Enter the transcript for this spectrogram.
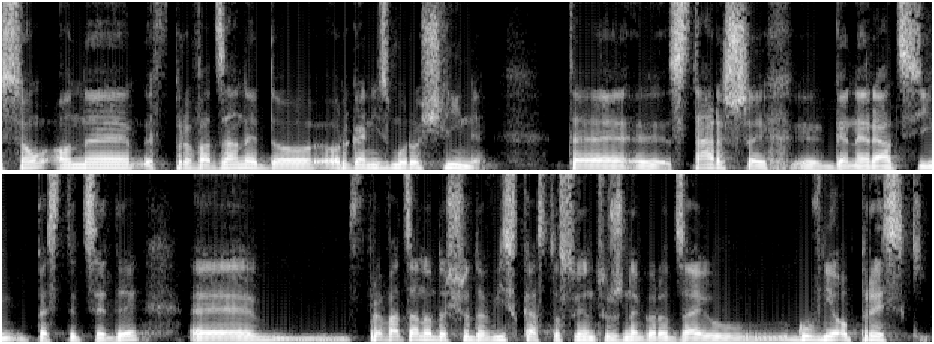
są one wprowadzane do organizmu rośliny te starszych generacji pestycydy wprowadzano do środowiska stosując różnego rodzaju, głównie opryski.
